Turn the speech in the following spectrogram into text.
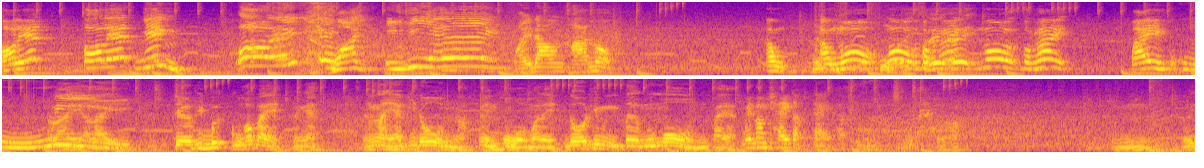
ต่อเลสต่อเลสยิง โอ้ยควายไอ้เหี้ยเอ้ยไฟดาวอังคารบอก เอาไม่เอาโง่ โง่ ส่งเฮ้ยให้เฮ้ย โง่ ส่งให้ ไป โอ้โหอะไรอะไร เจอพี่บึกกูเข้าไป เป็นไงนั่น ไหนอะพี่โดมเหรอไม่เห็นโผล่ออกมาเลย โดที่มึงเติมโง่ๆมึงไปอะไม่ต้องใช้กับไก่ครับเหรออืมเฮ้ย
